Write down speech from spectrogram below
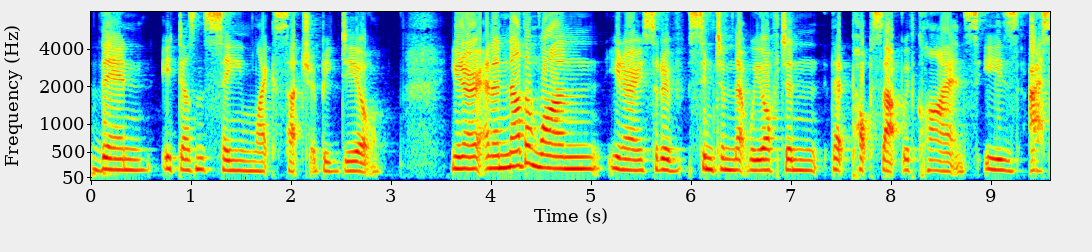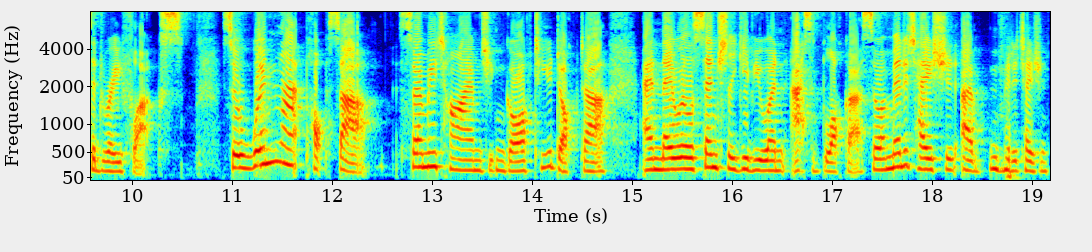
then it doesn't seem like such a big deal you know and another one you know sort of symptom that we often that pops up with clients is acid reflux. So when that pops up so many times you can go off to your doctor and they will essentially give you an acid blocker. So a meditation a meditation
